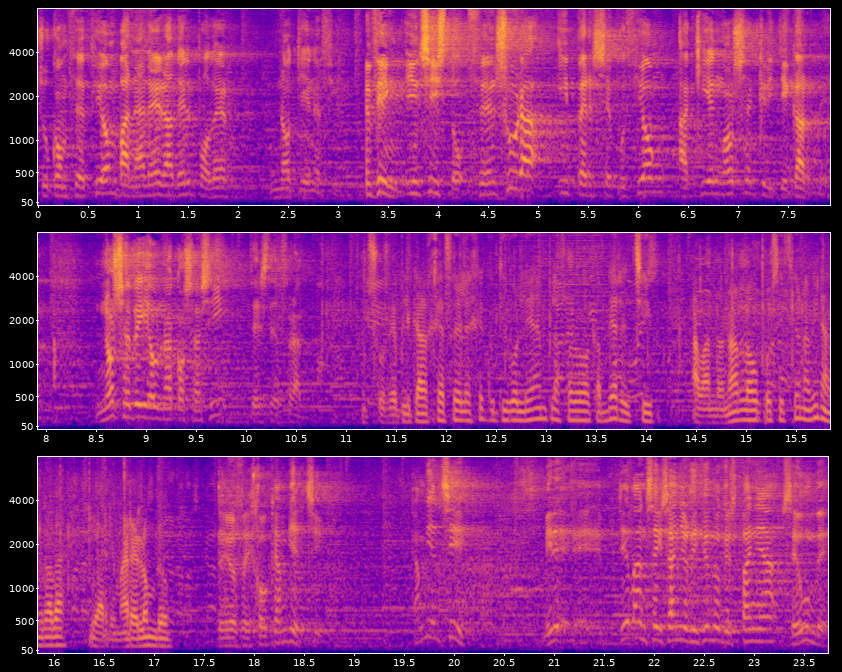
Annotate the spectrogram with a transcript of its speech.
Su concepción bananera del poder no tiene fin. En fin, insisto, censura y persecución a quien ose criticarle. No se veía una cosa así desde Franco. En su réplica, el jefe del Ejecutivo le ha emplazado a cambiar el chip, abandonar la oposición a vinagrada y arrimar el hombro. Señor Feijóo, cambie el chip. Cambie el chip. Mire, eh, llevan seis años diciendo que España se hunde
